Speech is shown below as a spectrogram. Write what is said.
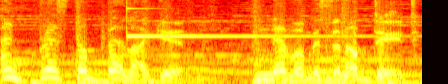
and press the bell icon never miss an update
